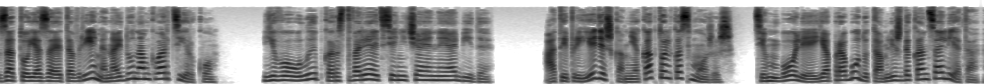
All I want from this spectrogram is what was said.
Зато я за это время найду нам квартирку». Его улыбка растворяет все нечаянные обиды. «А ты приедешь ко мне, как только сможешь. Тем более я пробуду там лишь до конца лета,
